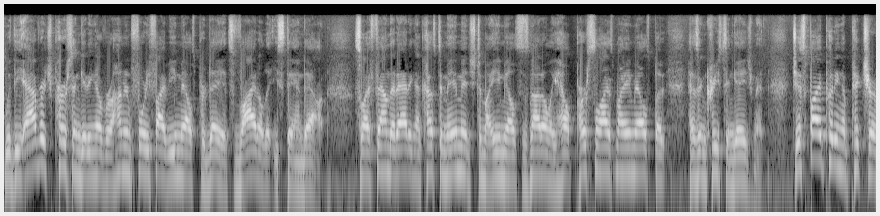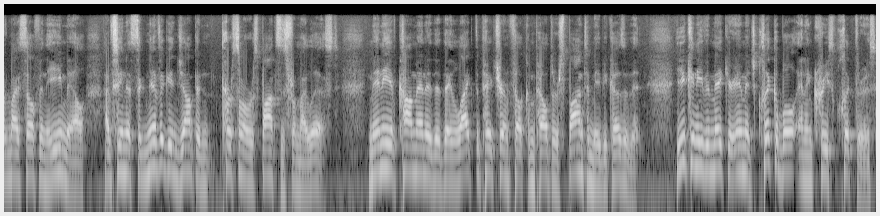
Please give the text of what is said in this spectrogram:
With the average person getting over 145 emails per day, it's vital that you stand out. So I found that adding a custom image to my emails has not only helped personalize my emails, but has increased engagement. Just by putting a picture of myself in the email, I've seen a significant jump in personal responses from my list. Many have commented that they liked the picture and felt compelled to respond to me because of it. You can even make your image clickable and increase click-throughs.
